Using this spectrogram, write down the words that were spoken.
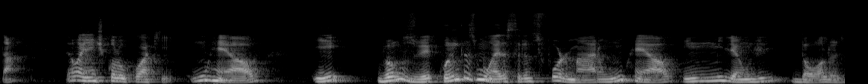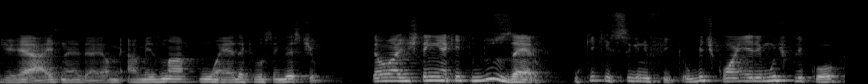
tá? Então a gente colocou aqui um real e vamos ver quantas moedas transformaram um real em um milhão de dólares, de reais, né? É a mesma moeda que você investiu. Então a gente tem aqui tudo zero. O que, que isso significa? O Bitcoin ele multiplicou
